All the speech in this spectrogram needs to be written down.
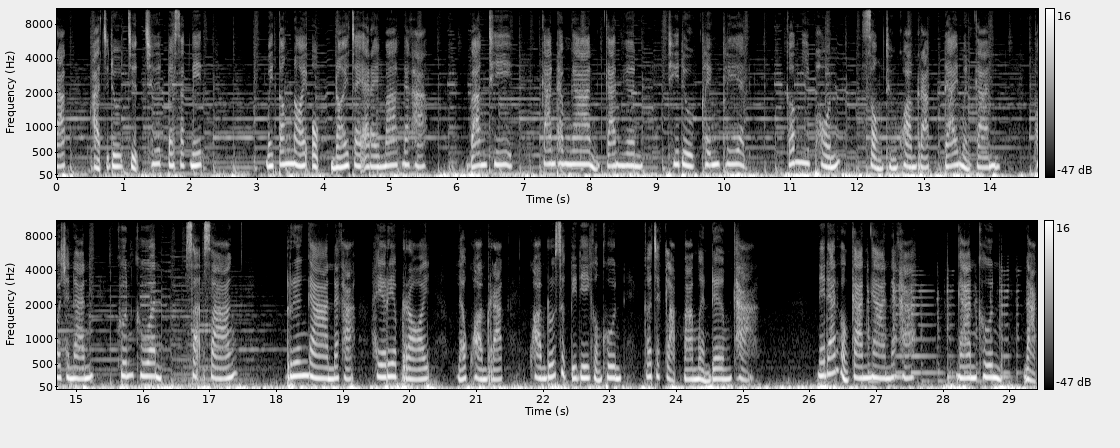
รักอาจจะดูจืดชืดไปสักนิด ไม่ต้องน้อยอกน้อยใจอะไรมากนะคะ บางทีการทำงาน การเงินที่ดูเคร่งเครียด ก็มีผลส่งถึงความรักได้เหมือนกัน เพราะฉะนั้นคุณควรสะสาง เรื่องงานนะคะ ให้เรียบร้อย แล้วความรักความรู้สึกดีๆของคุณ ก็จะกลับมาเหมือนเดิมค่ะ ในด้านของการงานนะคะ งานคุณหนัก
